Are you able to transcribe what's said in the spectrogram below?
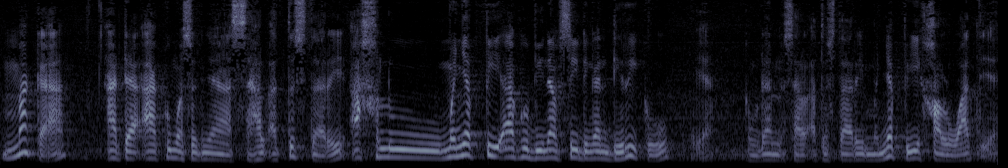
maka ada aku maksudnya sahal atus dari ahlu menyepi aku binafsi dengan diriku. Ya kemudian sahal atus dari menyepi khalwat ya.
